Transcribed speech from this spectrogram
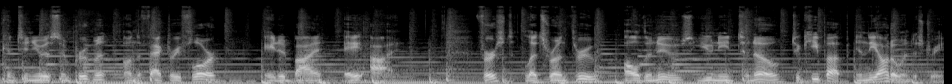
continuous improvement on the factory floor, aided by AI. First, let's run through all the news you need to know to keep up in the auto industry.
